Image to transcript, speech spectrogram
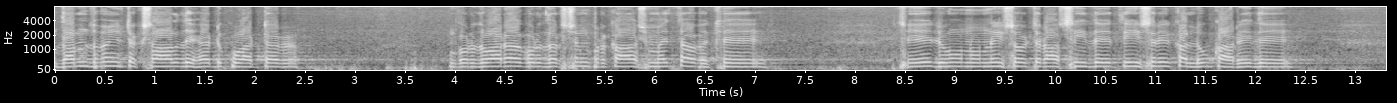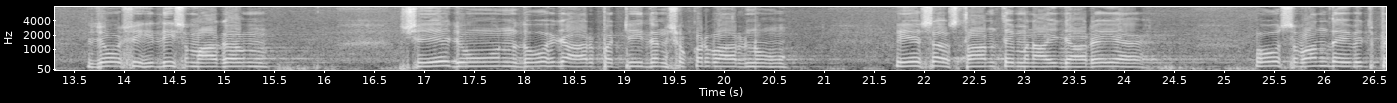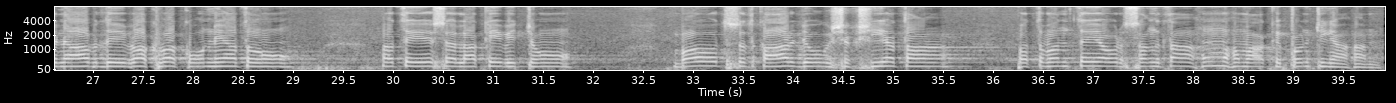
ਦਮਦਮੀ ਟਕਸਾਲ ਦੇ ਹੈੱਡਕੁਆਟਰ ਗੁਰਦੁਆਰਾ ਗੁਰਦਰਸ਼ਨ ਪ੍ਰਕਾਸ਼ ਮਹਿਤਾ ਵਿਖੇ 6 ਜੂਨ 1984 ਦੇ ਤੀਸਰੇ ਘੱਲੂਘਾਰੇ ਦੇ ਜੋ ਸ਼ਹੀਦੀ ਸਮਾਗਮ 6 ਜੂਨ 2025 ਦਿਨ ਸ਼ੁੱਕਰਵਾਰ ਨੂੰ ਇਸ ਸਥਾਨ ਤੇ ਮਨਾਈ ਜਾ ਰਹੀ ਹੈ। ਉਸ ਸੰਬੰਧ ਦੇ ਵਿੱਚ ਪੰਜਾਬ ਦੇ ਵੱਖ-ਵੱਖ ਕੋਨਿਆਂ ਤੋਂ ਅਤੇ ਇਸ ਇਲਾਕੇ ਵਿੱਚੋਂ ਬਹੁਤ ਸਤਿਕਾਰਯੋਗ ਸ਼ਖਸੀਅਤਾਂ, ਪਤਵੰਤੇ ਔਰ ਸੰਗਤਾਂ ਹਮ ਹਮਾ ਕੇ ਪਹੁੰਚੀਆਂ ਹਨ।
